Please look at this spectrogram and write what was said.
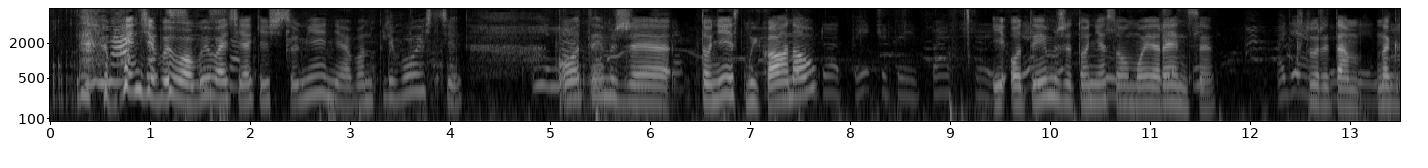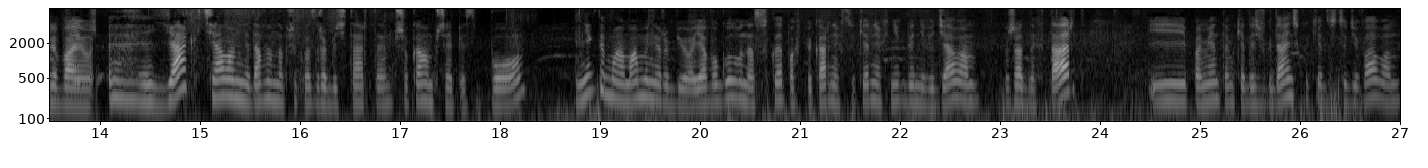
będzie wywoływać jakieś sumienia, wątpliwości o tym, że to nie jest mój kanał i o tym, że to nie są moje ręce, które tam nagrywają. Ja chciałam niedawno na przykład zrobić tartę, szukałam przepis, bo nigdy moja mama nie robiła. Ja w ogóle u nas w sklepach, w piekarniach, cukierniach nigdy nie wiedziałam żadnych tart. I pamiętam kiedyś w Gdańsku, kiedy studiowałam,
